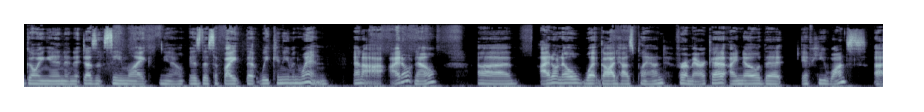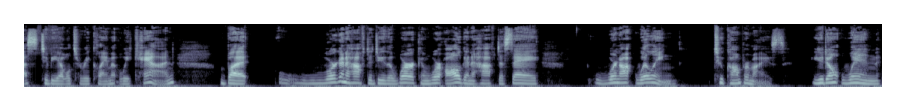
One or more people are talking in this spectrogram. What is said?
going in and it doesn't seem like you know is this a fight that we can even win? And i i don't know. Uh i don't know what god has planned for america. I know that if he wants us to be able to reclaim it we can. But we're going to have to do the work and we're all going to have to say we're not willing to compromise. You don't win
